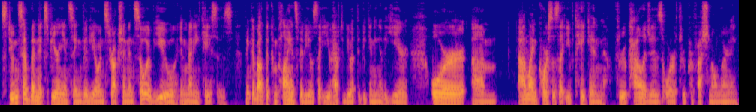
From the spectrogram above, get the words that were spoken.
students have been experiencing video instruction and so have you in many cases. Think about the compliance videos that you have to do at the beginning of the year or um, online courses that you've taken through colleges or through professional learning.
